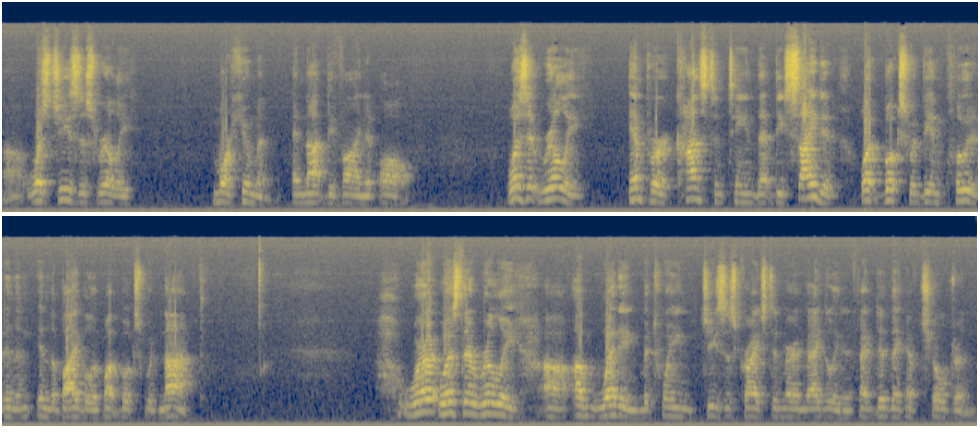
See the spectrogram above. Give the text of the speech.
Uh, was Jesus really more human and not divine at all? Was it really Emperor Constantine that decided what books would be included in the, in the Bible and what books would not? Where, was there really uh, a wedding between Jesus Christ and Mary Magdalene? In fact, did they have children?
